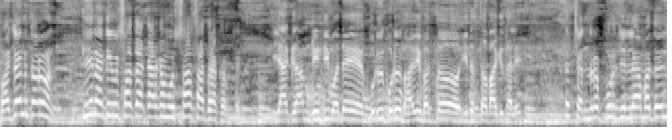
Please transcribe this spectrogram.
भजन करून तीन दिवसाचा कार्यक्रम उत्साह साजरा करतोय. या ग्रामदिंडीमध्ये कुठून कुठून भावी भक्त इथं सहभागी झाले. तर चंद्रपूर जिल्ह्यामधील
